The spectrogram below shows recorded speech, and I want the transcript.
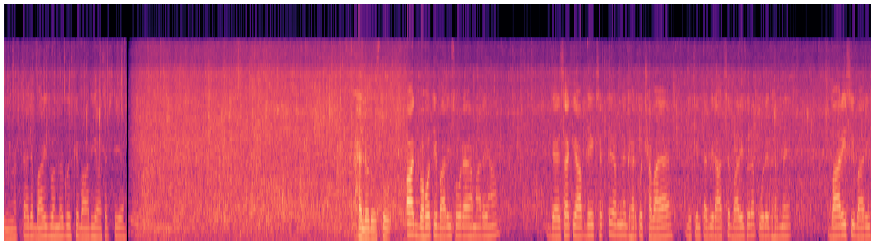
लगता है जब बारिश बंद होगी, उसके बाद ही आ सकती है। हेलो दोस्तों आज बहुत ही बारिश हो रहा है हमारे यहाँ। जैसा कि आप देख सकते हैं, हमने घर को छवाया है, लेकिन तभी रात से बारिश हो रहा है, पूरे घर में बारिश ही बारिश।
